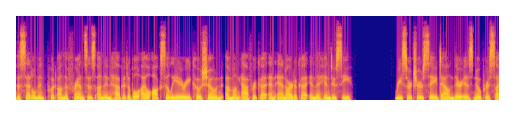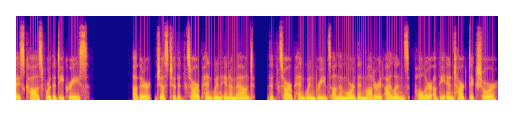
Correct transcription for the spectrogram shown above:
The settlement put on the France's uninhabitable Isle Auxiliary Cochon among Africa and Antarctica in the Hindu Sea. Researchers say down there is no precise cause for the decrease. Other, just to the tsar penguin in amount, the tsar penguin breeds on the more than moderate islands polar of the Antarctic shore.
